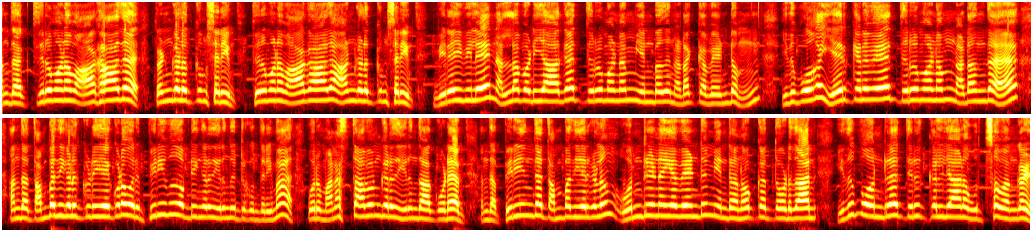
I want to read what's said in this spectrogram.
அந்த திருமணம் ஆகாத பெண்களுக்கும் சரி திருமணம் ஆகாத ஆண்களுக்கும் சரி விரைவிலே நல்லபடியாக திருமணம் என்பது நடக்க வேண்டும். இதுபோக ஏற்கனவே திருமணம் நடந்த அந்த தம்பதிகளுக்கிடையே கூட ஒரு பிரிவு அப்படிங்கிறது இருந்துட்டு இருக்கும் தெரியுமா? ஒரு மனஸ்தாபங்கிறது இருந்தால் கூட அந்த பிரிந்த தம்பதியர்களும் ஒன்றிணைய வேண்டும் என்ற நோக்கத்தோடு தான் இது போன்ற திருக்கல்யாண உற்சவங்கள்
